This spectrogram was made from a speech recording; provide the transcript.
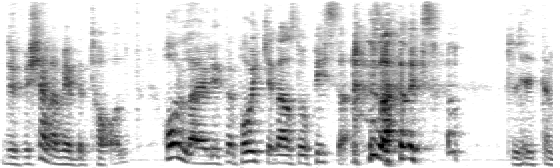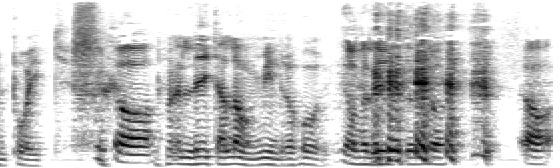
du förtjänar mer betalt. Hålla en liten pojke när han står och pissar. Så här liksom. Liten pojk. Ja, Lika lång, mindre hår. ja men lite så. Ja,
